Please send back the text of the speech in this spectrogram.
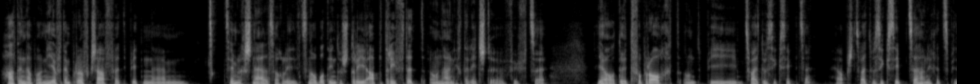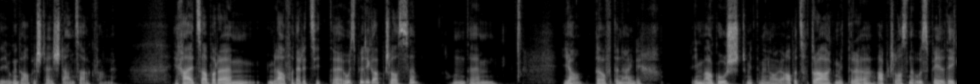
habe dann aber nie auf dem Beruf geschafft, bin dann ähm, ziemlich schnell so ein bisschen in die Snowboard-Industrie abgedriftet und habe ich die letzten 15 Jahre dort verbracht und bin 2017 Herbst 2017 habe ich jetzt bei der Jugendarbeitsstelle Stanz angefangen. Ich habe jetzt aber ähm, im Laufe dieser Zeit eine Ausbildung abgeschlossen und ähm, ja, darf dann eigentlich im August mit einem neuen Arbeitsvertrag, mit einer abgeschlossenen Ausbildung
